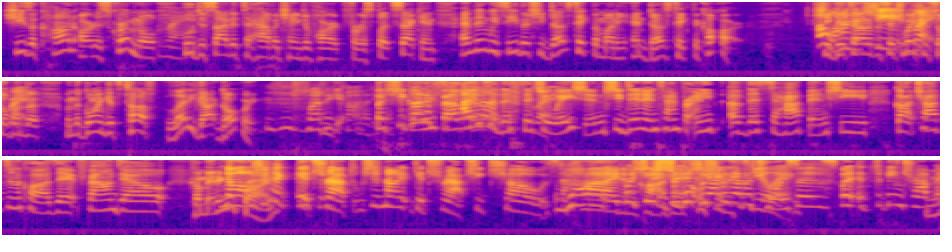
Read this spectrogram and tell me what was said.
She's a con artist criminal Right. who decided to have a change of heart for a split second. And then we see that she does take the money and does take the car. She Oh, gets out of the she- situation. right, so when the when the going gets tough, Letty got going. Let it go. But she kind of fell said- into this situation. She didn't intend for any of this to happen. She got trapped in a closet, found out. Committing a No, crime. she didn't get trapped. She did not get trapped. She chose to Well, hide in but a she- closet. she- did she when have any other stealing. choices? But uh, it, being trapped, I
